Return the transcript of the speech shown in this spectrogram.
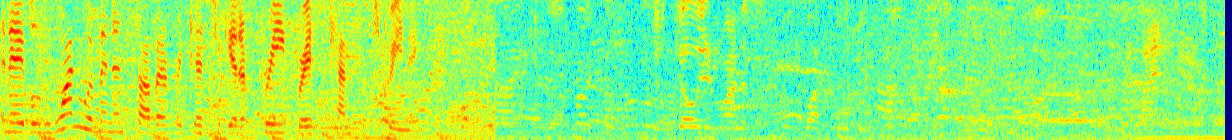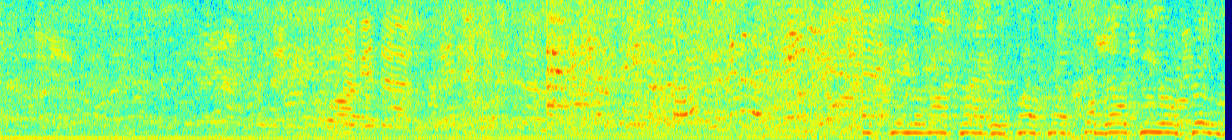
enables one woman in South Africa to get a free breast cancer screening. Tell everyone it's quite They'll be your friends.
